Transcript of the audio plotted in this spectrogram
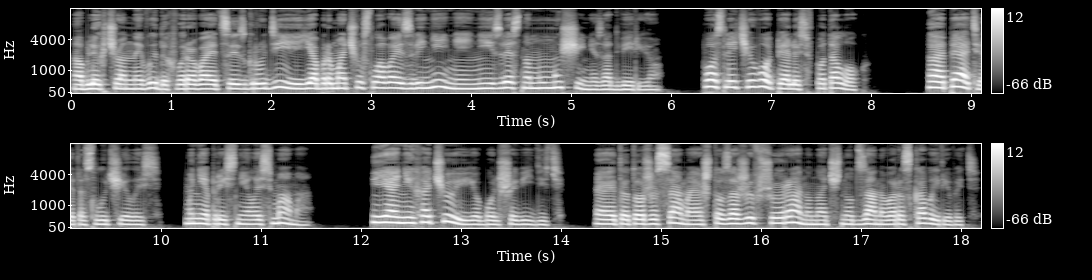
Облегченный выдох вырывается из груди, и я бормочу слова извинения неизвестному мужчине за дверью. После чего пялюсь в потолок. Опять это случилось. Мне приснилась мама. Я не хочу ее больше видеть. Это то же самое, что зажившую рану начнут заново расковыривать.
